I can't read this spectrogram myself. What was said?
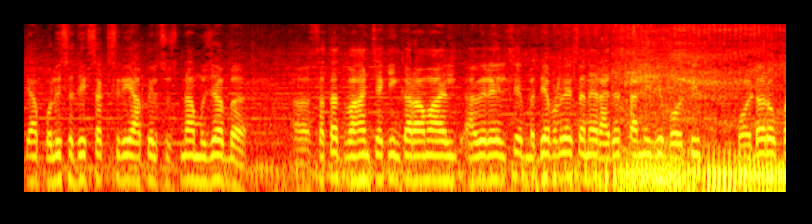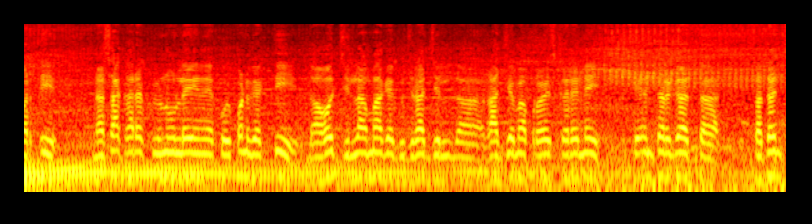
ત્યાં પોલીસ અધિક્ષક શ્રી આપેલ સૂચના મુજબ સતત વાહન ચેકિંગ કરવામાં આવી રહેલ છે. મધ્યપ્રદેશ અને રાજસ્થાનની જે ભૌતિક બોર્ડરો પરથી નશાકારક પીણું લઈને કોઈપણ વ્યક્તિ દાહોદ જિલ્લામાં કે ગુજરાત જિલ્લા રાજ્યમાં પ્રવેશ કરે નહીં, તે અંતર્ગત સઘન ચેકિંગ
